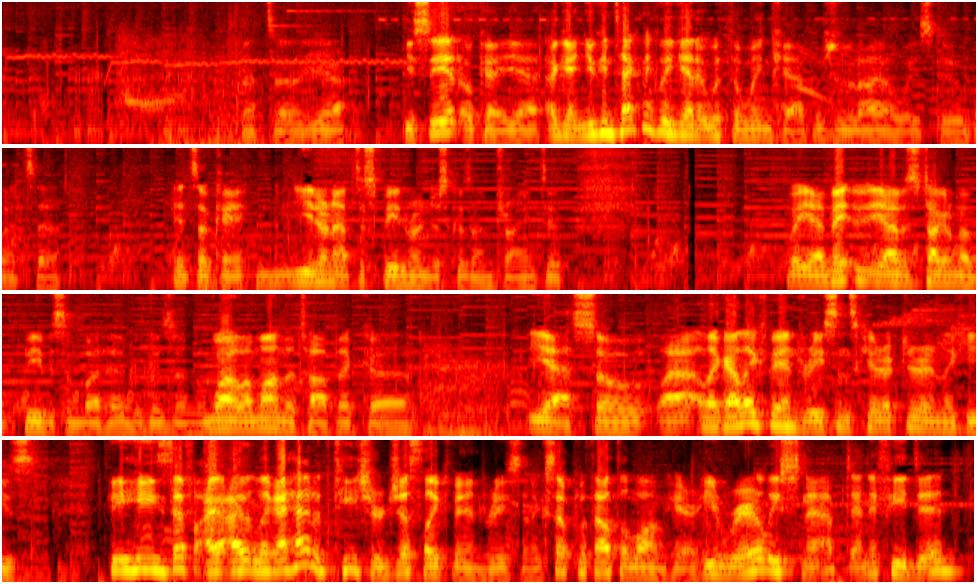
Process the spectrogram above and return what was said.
But, uh, yeah. You see it? Okay, yeah. Again, you can technically get it with the wing cap, which is what I always do, but uh, it's okay. You don't have to speedrun just because I'm trying to. But yeah, yeah, I was talking about Beavis and Butthead because um, while I'm on the topic, uh, yeah, so, uh, like, I like Van Driessen's character, and, like, he's... He, he's definitely... I, I, like, I had a teacher just like Van Driessen, except without the long hair. He rarely snapped, and if he did,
